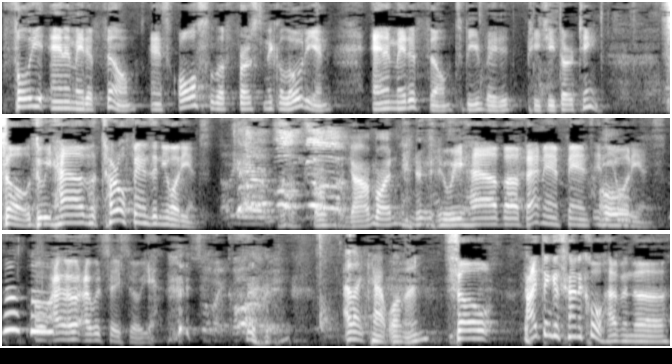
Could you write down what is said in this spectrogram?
fully animated film, and it's also the first Nickelodeon animated film to be rated PG-13. So, do we have Turtle fans in the audience? Oh, yeah, I'm on. Do we have uh, Batman fans in the Oh. audience? oh, I, I would say so. Yeah. Still my car, right? I like Catwoman. So, I think it's kind of cool having uh,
